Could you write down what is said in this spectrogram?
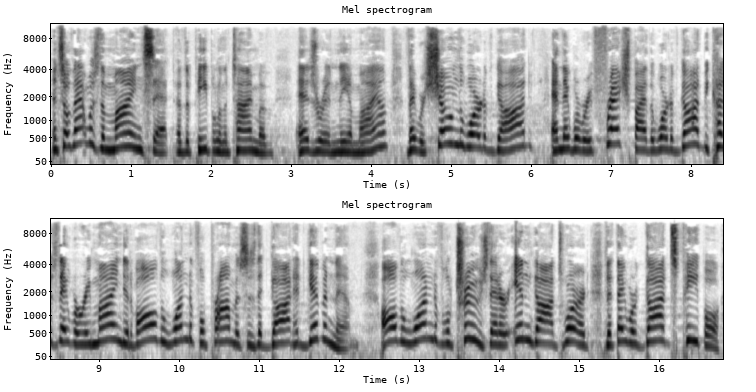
And so that was the mindset of the people in the time of Ezra and Nehemiah. They were shown the Word of God, and they were refreshed by the Word of God because they were reminded of all the wonderful promises that God had given them. All the wonderful truths that are in God's Word, that they were God's people,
